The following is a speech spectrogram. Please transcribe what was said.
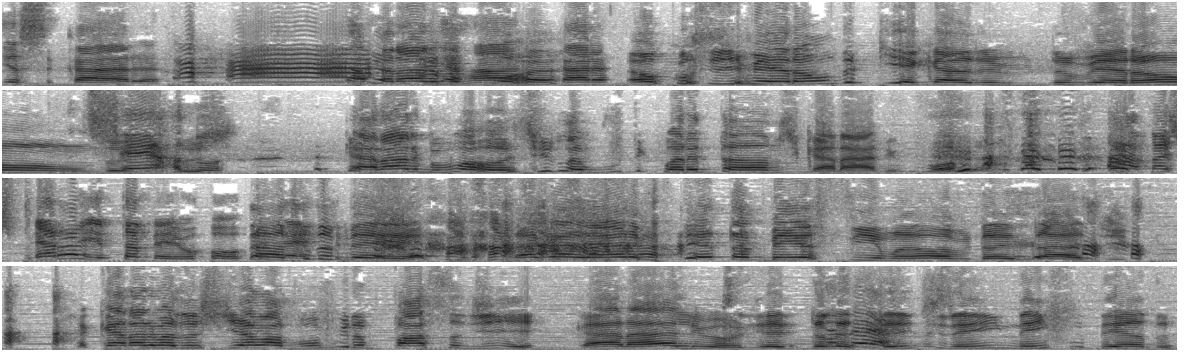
isso, cara. Tá Caralho, errado, porra, cara. é o curso de verão do quê, cara? Do, do verão... Do, Inferno. Caralho, porra, o tem 40 anos, caralho. Porra. Ah, mas peraí também. O... Tá, tudo bem. A galera que tenta bem acima, óbvio, da idade. Caralho, mas o Shia LaBeouf não passa de... Caralho, de adolescente nem, nem fudendo.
